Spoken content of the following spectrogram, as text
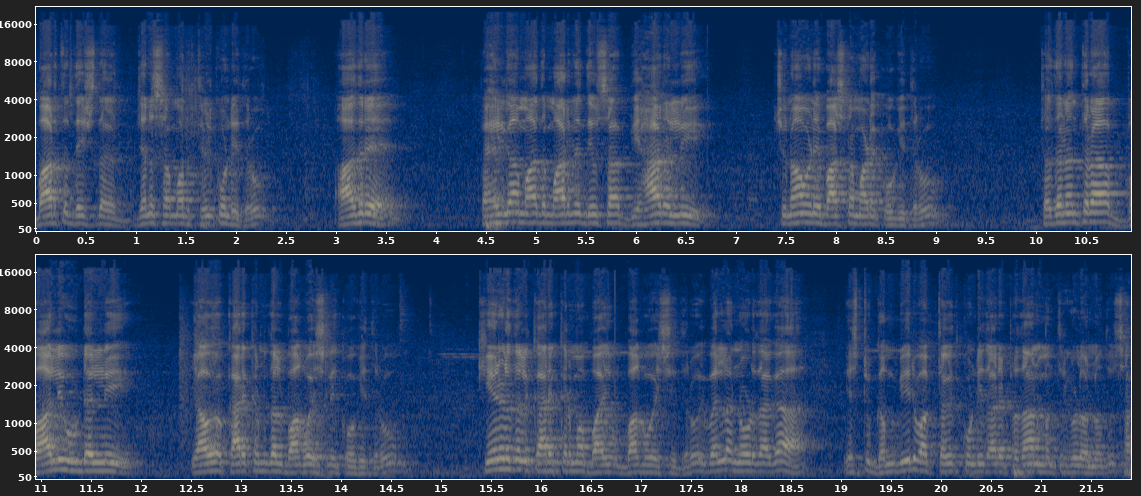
ಭಾರತ ದೇಶದ ಜನಸಾಮಾನ್ಯರು ತಿಳ್ಕೊಂಡಿದ್ದರು ಆದರೆ ಪಹಲ್ಗಾಮ್ ಆದ ಮಾರನೇ ದಿವಸ ಬಿಹಾರಲ್ಲಿ ಚುನಾವಣೆ ಭಾಷಣ ಮಾಡೋಕ್ಕೆ ಹೋಗಿದ್ದರು ತದನಂತರ ಬಾಲಿವುಡ್ಡಲ್ಲಿ ಯಾವುದೋ ಕಾರ್ಯಕ್ರಮದಲ್ಲಿ ಭಾಗವಹಿಸ್ಲಿಕ್ಕೆ ಹೋಗಿದ್ದರು ಕೇರಳದಲ್ಲಿ ಕಾರ್ಯಕ್ರಮ ಬಾಯ್ ಭಾಗವಹಿಸಿದರು. ಇವೆಲ್ಲ ನೋಡಿದಾಗ ಎಷ್ಟು ಗಂಭೀರವಾಗಿ ತೆಗೆದುಕೊಂಡಿದ್ದಾರೆ ಪ್ರಧಾನಮಂತ್ರಿಗಳು ಅನ್ನೋದು ಸಹ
